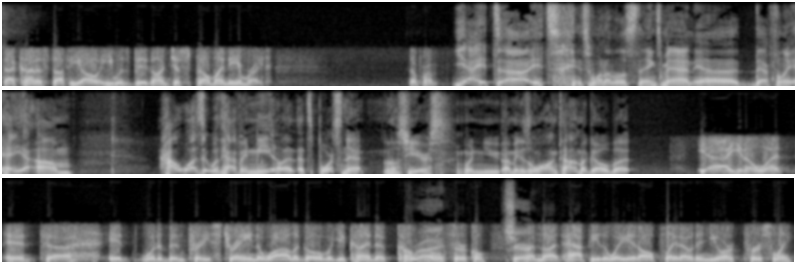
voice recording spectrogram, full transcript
that kind of stuff. He he was big on just spell my name right. No problem. Yeah, it's uh, it's it's one of those things, man. Uh, definitely. Hey, um, how was it with having Neil at, at Sportsnet those years when you? I mean, it was a long time ago, but Yeah, you know what? It uh, it would have been pretty strained a while ago, but you kind of come Right. full circle. Sure. I'm not happy the way it all played out in New York personally,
